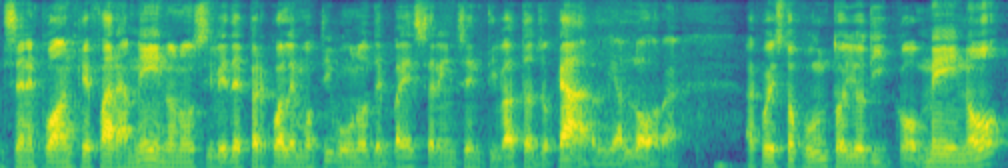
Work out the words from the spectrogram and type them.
se ne può anche fare a meno, non si vede per quale motivo uno debba essere incentivato a giocarli. Allora, a questo punto io dico meno,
